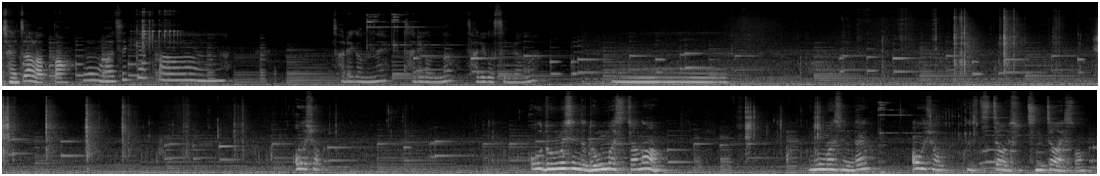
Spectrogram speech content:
잘 잘랐다. 오, 맛있겠다. 잘 익었네? 잘 익었나? 잘 익었으려나? 오. 어, 시원. 어, 너무 맛있는데 너무 맛있잖아. 너무 맛있는데? 어, 시원. 근데 진짜 맛있어. 진짜 맛있어.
